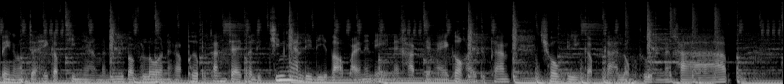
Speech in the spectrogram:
เป็นกำลังใจให้กับทีมงานมันนี่บัฟฟาโลนะครับเพื่อไปตั้งใจผลิตชิ้นงานดีๆ ต่อไปนั่นเองนะครับยังไงก็ขอให้ทุกท่านโชคดีกับการลงทุนนะครับ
